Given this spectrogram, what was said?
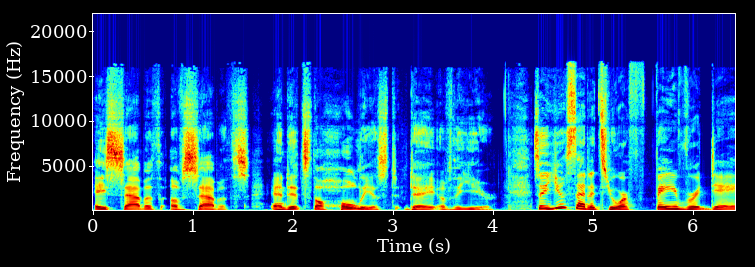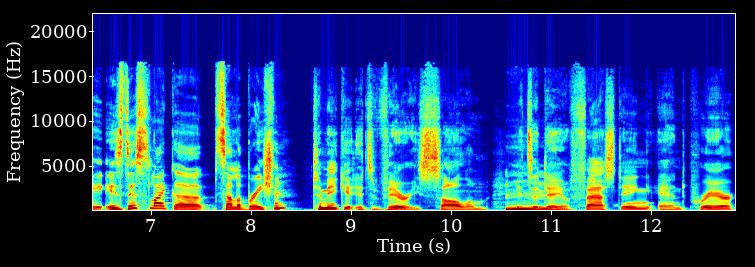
a Sabbath of Sabbaths, and it's the holiest day of the year. So you said it's your favorite day. Is this like a celebration? Tamika, it's very solemn. Mm. It's a day mm. of fasting and prayer.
